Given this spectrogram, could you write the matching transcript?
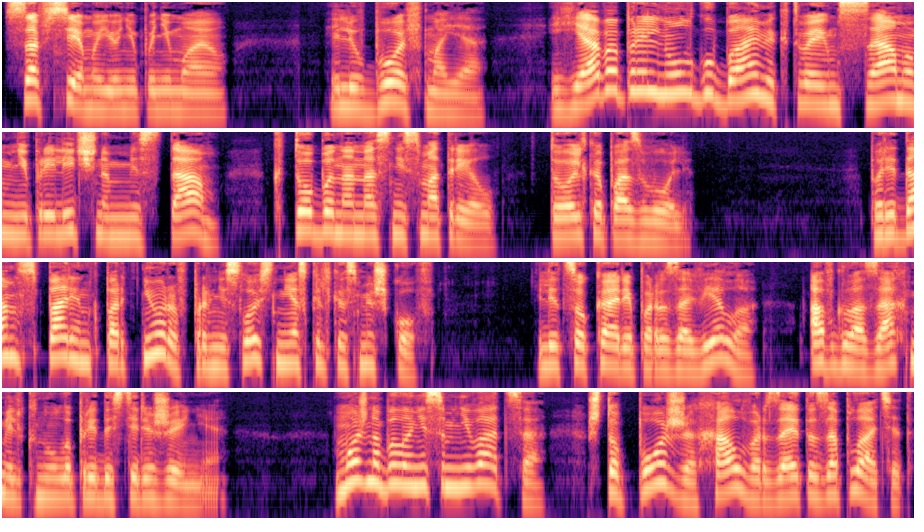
Совсем ее не понимаю. Любовь моя, я бы прильнул губами к твоим самым неприличным местам, кто бы на нас не смотрел. Только позволь». По рядам спарринг-партнеров пронеслось несколько смешков. Лицо Кари порозовело, а в глазах мелькнуло предостережение. Можно было не сомневаться, что позже Халвар за это заплатит,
